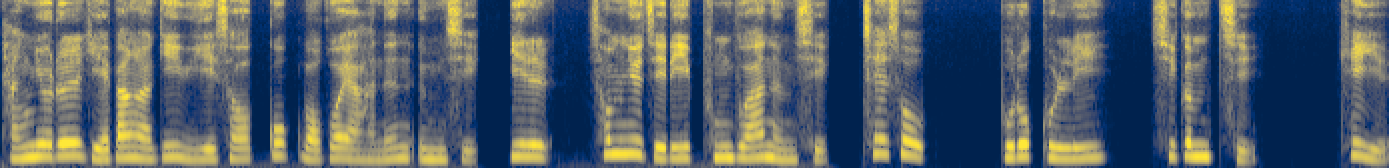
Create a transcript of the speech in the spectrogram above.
당뇨를 예방하기 위해서 꼭 먹어야 하는 음식. 1. 섬유질이 풍부한 음식. 채소, 브로콜리, 시금치, 케일,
